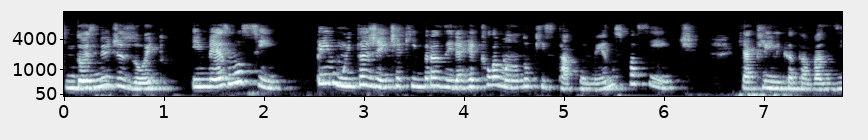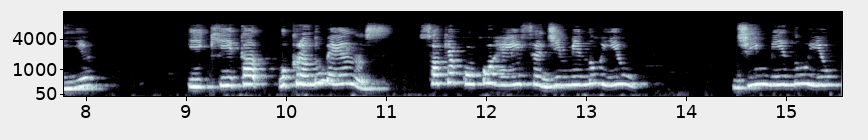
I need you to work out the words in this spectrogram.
em 2018 e mesmo assim tem muita gente aqui em Brasília reclamando que está com menos paciente, que a clínica está vazia e que está lucrando menos. Só que a concorrência diminuiu. Diminuiu.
